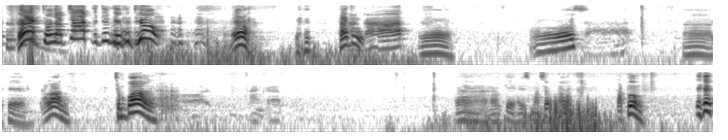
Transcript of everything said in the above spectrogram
Eh, jangan cat iki nggih video. Ayo. Satu. Angkat. Ya. Terus. Nah, oke. Alon. Jempol. Angkat. Nah, oke, wis masuk. Oh. Tabung. Eh,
